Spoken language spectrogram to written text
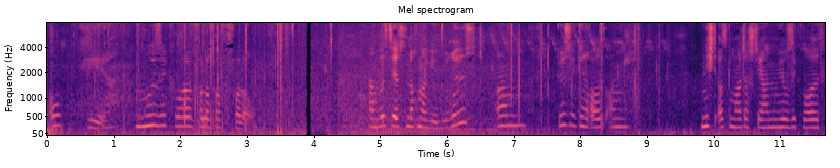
Okay, Music Wall, Follow for Follow. Dann wirst du jetzt nochmal gegrüßt. Ähm, Grüße gehen raus an nicht ausgemalter Stern, Music Wolf.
